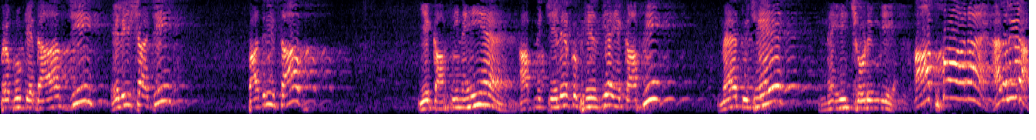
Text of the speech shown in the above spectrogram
प्रभु के दास जी एलिशा जी पादरी साहब ये काफ़ी नहीं है। आपने चेले को भेज दिया ये काफ़ी मैं तुझे नहीं छोड़ूँगी। आपको आना है। हालेलुया।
